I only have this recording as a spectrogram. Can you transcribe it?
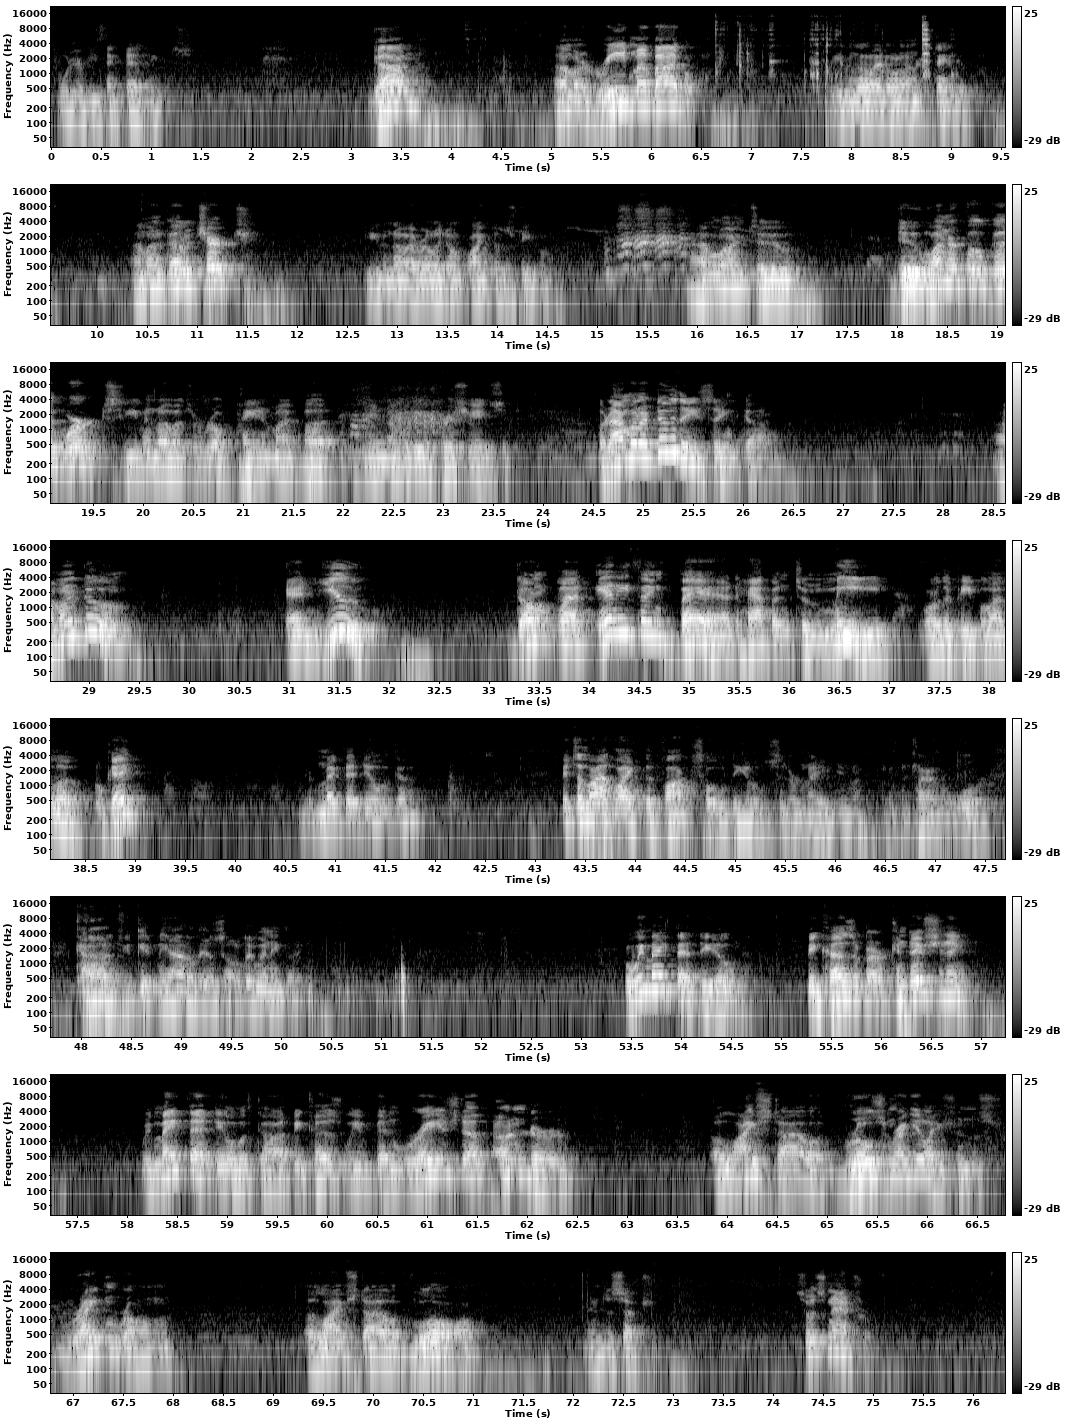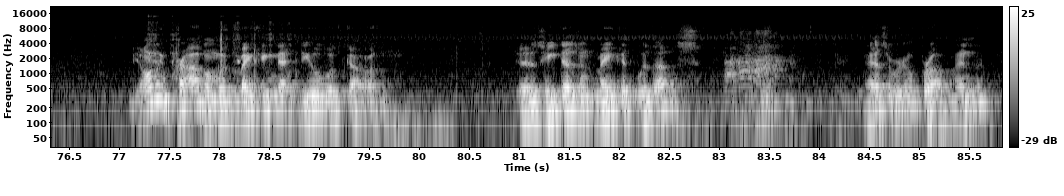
Whatever you think that means. God, I'm going to read my Bible, even though I don't understand it. I'm going to go to church, even though I really don't like those people. I'm going to do wonderful good works, even though it's a real pain in my butt mean, nobody appreciates it. But I'm going to do these things, God. I'm going to do them. And you don't let anything bad happen to me or the people I love. Okay? You ever make that deal with God? It's a lot like the foxhole deals that are made, you know, in time of war. God, if you get me out of this, I'll do anything. But we make that deal because of our conditioning. We make that deal with God because we've been raised up under a lifestyle of rules and regulations, right and wrong, a lifestyle of law and deception. So it's natural. The only problem with making that deal with God is He doesn't make it with us. That's a real problem, isn't it?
